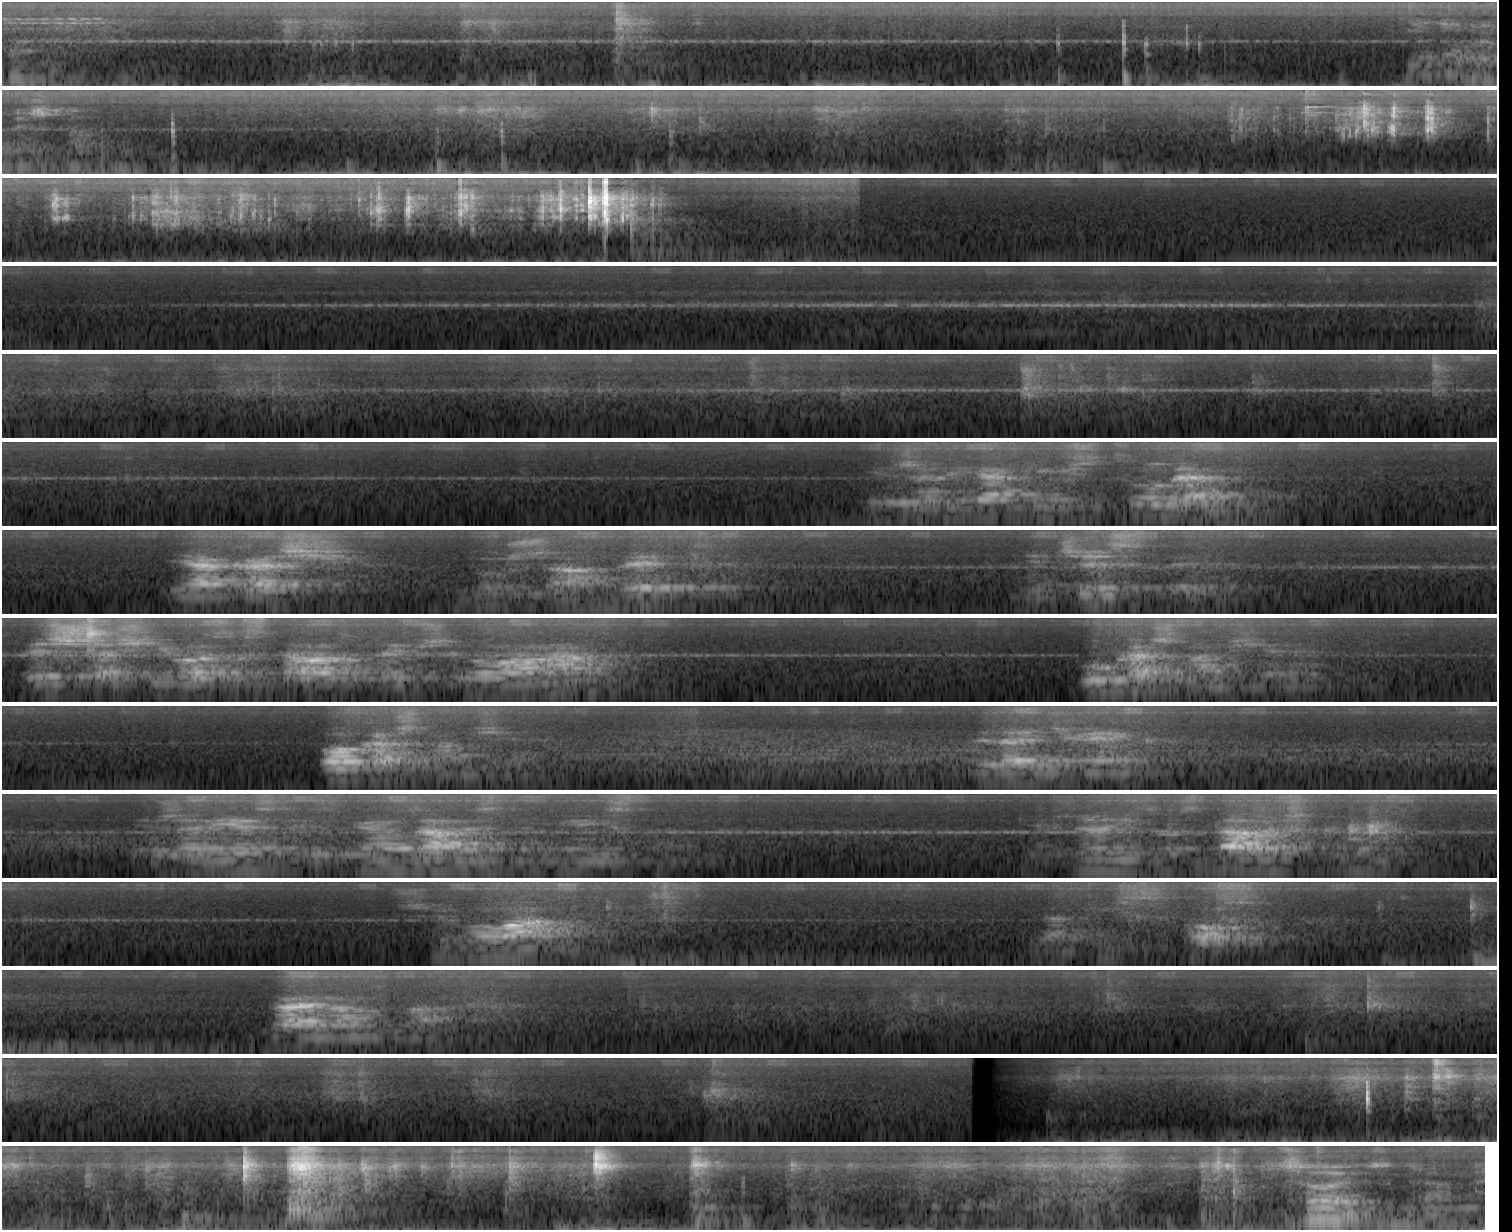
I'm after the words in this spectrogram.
Sam. No dobra, bierz kabel. Jeżeli jakimś cudem jakaś dusza, byt nieczysty, wyższa siła została tutaj przywołana, ukaż nam się, pokaż nam się, wydaj dźwięk. Jeżeli jesteś związany z tym miejscem, jeżeli zostałeś tu przywołany w jakiś sposób, daj nam znak. Co jest grane?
